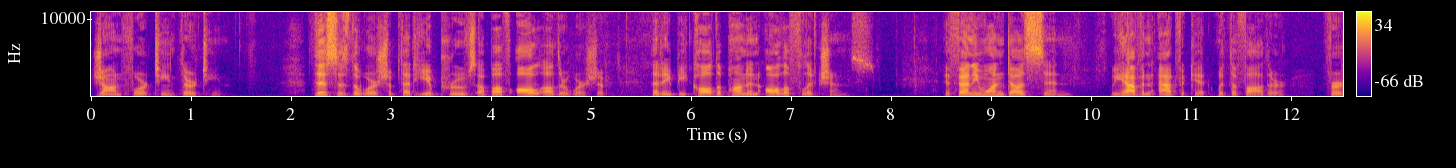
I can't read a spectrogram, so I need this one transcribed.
John 14 13. This is the worship that he approves above all other worship, that he be called upon in all afflictions. If anyone does sin, we have an advocate with the Father. 1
